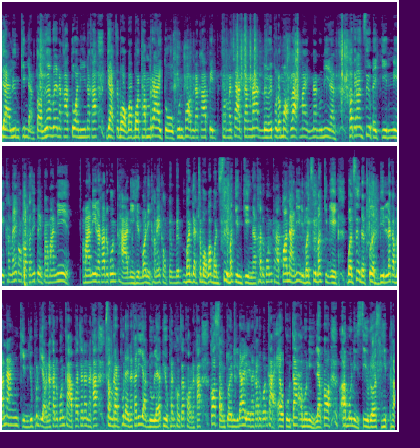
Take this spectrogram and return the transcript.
อย่าลืมกินอย่างต่อเนื่องด้วยนะคะ ตัวนี้นะคะ อยากจะบอกว่าบอทำไร่ตัวคุณพร้อมนะคะ เป็นธรรมชาติทั้งนั้นเลยผลหมอกรากไม้นั่นนู่นนี่นั่นเพราะฉะนั้นซื้อไปกินนี่ข้างในของเขาก็ที่เป็นประมาณนี้ประมาณนี้นะคะทุกคนขานี่เห็นว่านี่ข้างในของเป็นบอลอยากจะบอกว่าบอลซื้อมากินจริงนะคะทุกคนขาก้อนหน้านี่นี่บอลซื้อมากินเองบอลซื้อแบบเปิดบินแล้วก็มานั่งกินอยู่ผู้เดียวนะคะทุกคนขาเพราะฉะนั้นนะคะสำหรับผู้ใดนะคะที่อยากดูแลผิวพรรณของเจ้าของนะคะก็สองตัวนี้ได้เลยนะคะทุกคนค่ะแอลกูต้าอะโมนีแล้วก็อะโมนีซีโรสฮิป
